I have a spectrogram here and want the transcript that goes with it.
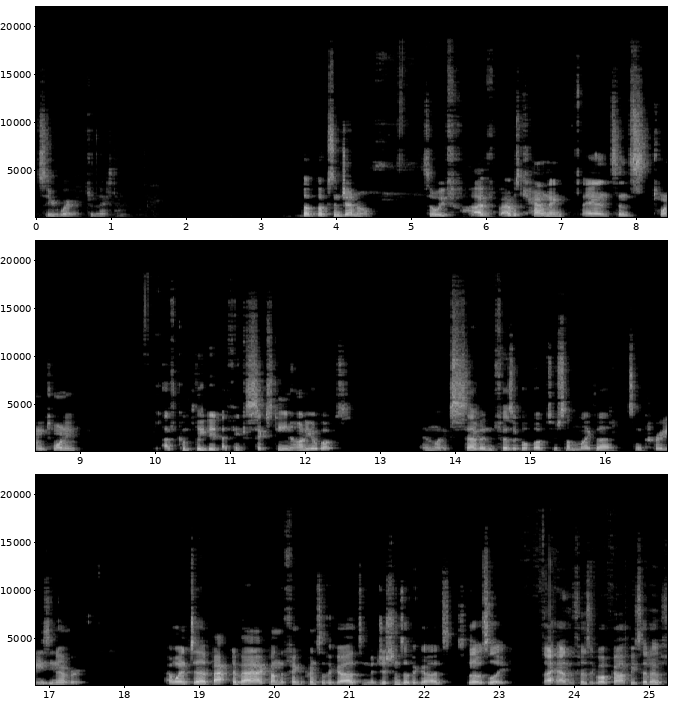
so you're aware for the next time. But books in general. So we've I've I was counting, and since 2020, I've completed I think 16 audiobooks and like seven physical books or something like that. Some crazy number. I went uh, back to back on the Fingerprints of the Gods and Magicians of the Gods. So that was like I have the physical copies that I've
